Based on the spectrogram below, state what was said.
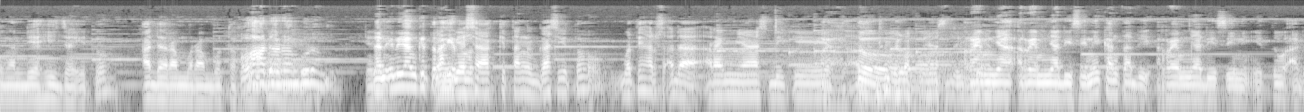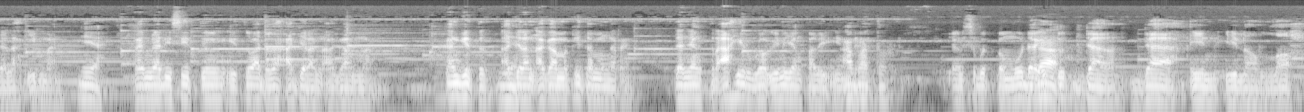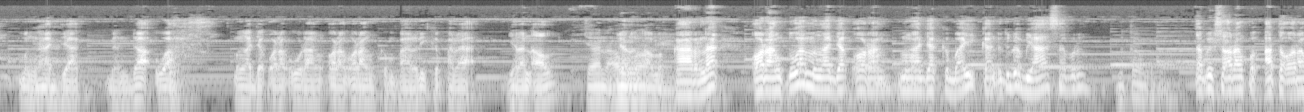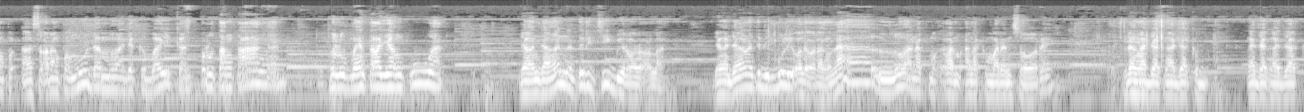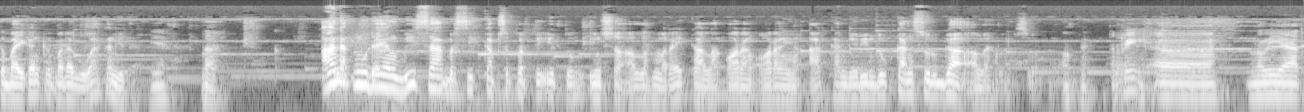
Dengan dia hijrah itu ada rambu-rambu tertentu. Oh ada rambu-rambu. Jadi, dan ini yang yang terakhir biasa kita ngegas itu berarti harus ada remnya sedikit. Betul. beloknya sedikit. Remnya remnya di sini kan tadi remnya di sini itu adalah iman. Iya remnya di situ itu adalah ajaran agama. Kan gitu Iya. ajaran agama kita mengerem. Dan yang terakhir bro ini yang paling indah. Apa tuh? Yang disebut pemuda Da. itu dal dain ilallah mengajak dan dakwah mengajak orang-orang orang-orang kembali kepada jalan Allah jalan Allah, jalan Allah ya. karena orang tua mengajak orang mengajak kebaikan itu udah biasa bro. Betul betul tapi seorang atau orang eh, seorang pemuda mengajak kebaikan perlu tantangan perlu mental yang kuat jangan-jangan nanti dicibir oleh orang jangan-jangan nanti dibully oleh orang lalu anak makan anak kemarin sore udah ngajak-ngajak ke, ngajak-ngajak kebaikan kepada gua kan gitu Iya. nah anak muda yang bisa bersikap seperti itu insya Allah mereka lah orang-orang yang akan dirindukan surga oleh Allah. Oke, tapi eh, ngelihat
